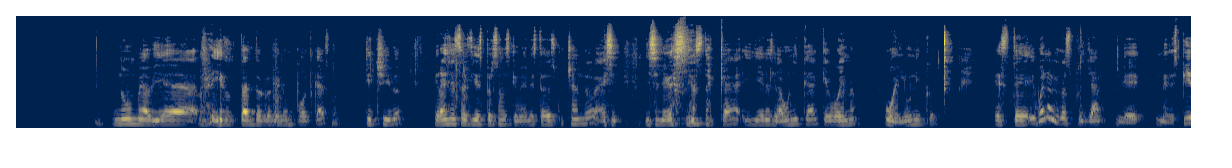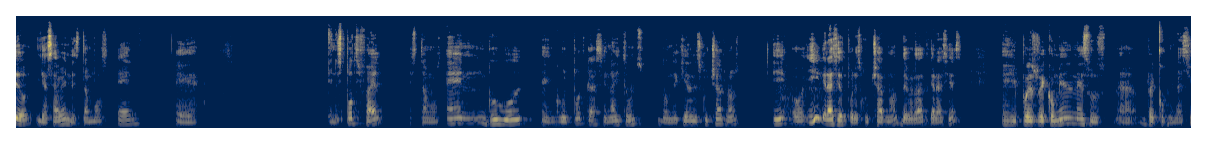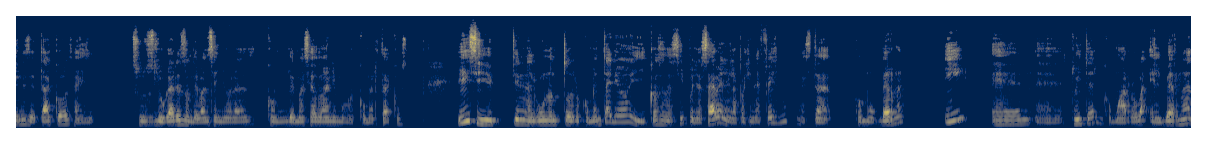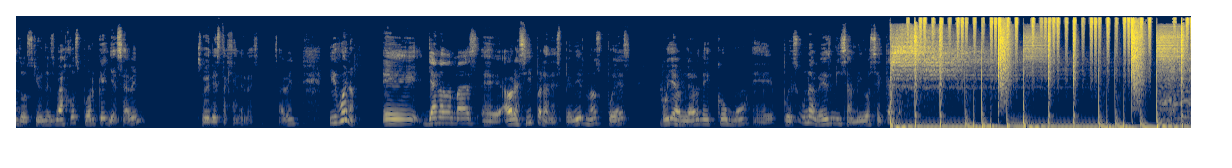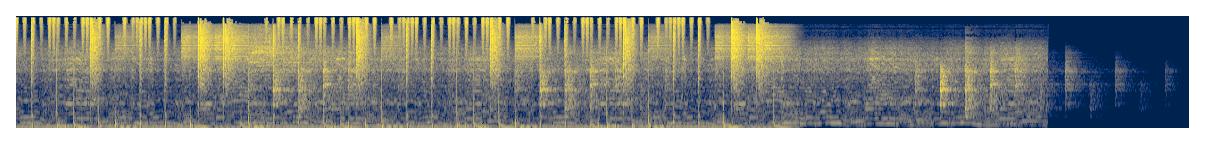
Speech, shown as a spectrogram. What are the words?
no me había reído tanto, creo que en un podcast. Qué chido. Gracias a esas 10 personas que me han estado escuchando. Y si llegaste hasta acá y eres la única, qué bueno. O el único. Este, y bueno, amigos, pues ya eh, me despido. Ya saben, estamos en, eh, en Spotify. Estamos en Google, en Google Podcast, en iTunes, donde quieran escucharnos. Y, o- y gracias por escucharnos, de verdad, gracias. Y pues recomiéndenme sus ah, recomendaciones de tacos. ahí sus lugares donde van señoras con demasiado ánimo a comer tacos. Y si tienen algún otro comentario y cosas así, pues ya saben, en la página de Facebook está como Berna y en eh, Twitter como arroba el Berna, dos guiones bajos, porque ya saben, soy de esta generación, ¿saben? Y bueno, eh, ya nada más, eh, ahora sí, para despedirnos, pues voy a hablar de cómo, eh, pues una vez mis amigos se casaron.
